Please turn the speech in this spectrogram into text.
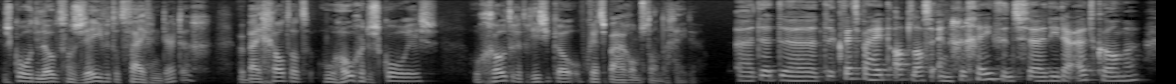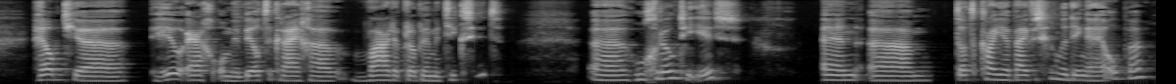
Een score die loopt van 7 tot 35, waarbij geldt dat hoe hoger de score is, hoe groter het risico op kwetsbare omstandigheden. Uh, de, de, de kwetsbaarheid en gegevens uh, die daaruit komen, helpt je heel erg om in beeld te krijgen waar de problematiek zit, uh, hoe groot die is. En uh, dat kan je bij verschillende dingen helpen.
